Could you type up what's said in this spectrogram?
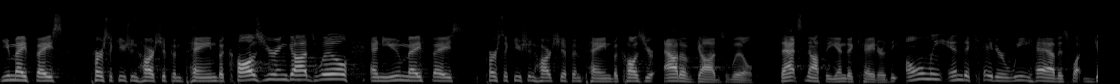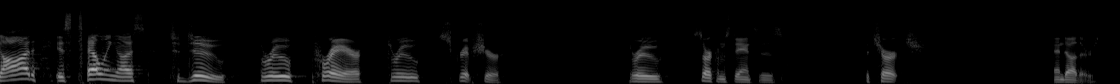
You may face persecution, hardship, and pain because you're in God's will, and you may face persecution, hardship, and pain because you're out of God's will. That's not the indicator. The only indicator we have is what God is telling us to do through prayer, through Scripture, through circumstances, the church, and others.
